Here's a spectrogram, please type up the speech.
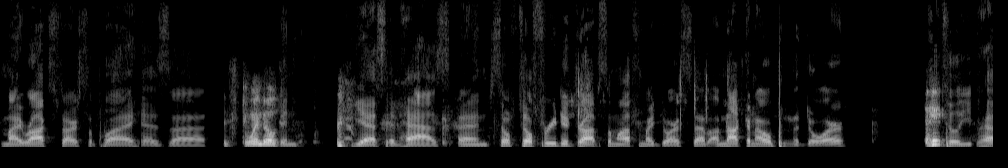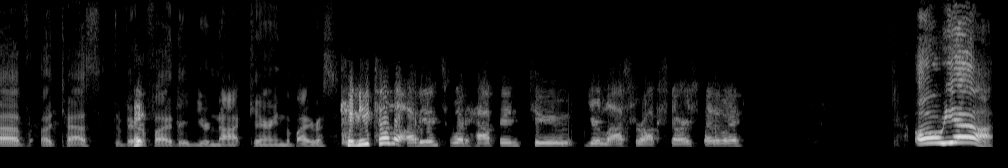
my rockstar supply has uh It's dwindled. been yes it has and so feel free to drop some off my doorstep i'm not gonna open the door Hey. until you have a test to verify that you're not carrying the virus. Can you tell the audience what happened to your last rock stars, by the way? Oh yeah,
